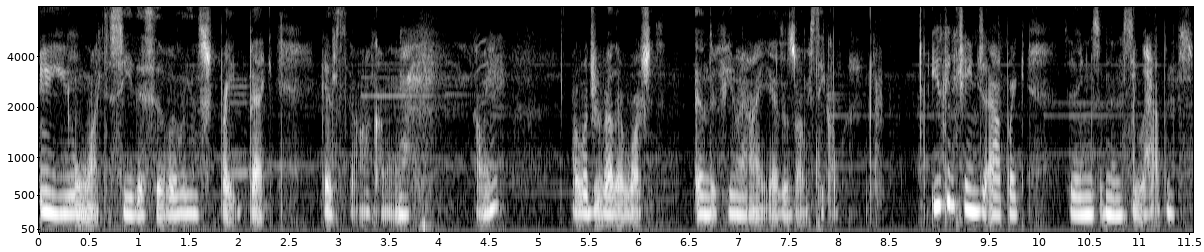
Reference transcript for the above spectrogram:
You want to see the civilians fight back against the oncoming zombie? Or would you rather watch the end of humanity as the zombies take over? You can change the outbreak settings and then see what happens.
